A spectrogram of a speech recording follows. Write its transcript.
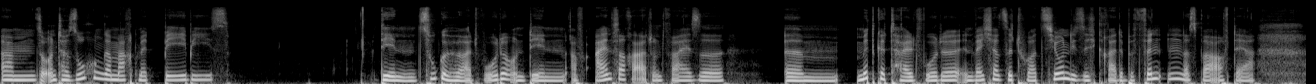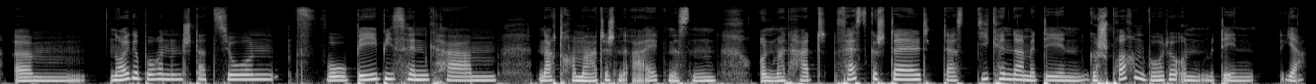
ähm, so Untersuchungen gemacht mit Babys, denen zugehört wurde und denen auf einfache Art und Weise ähm, mitgeteilt wurde, in welcher Situation die sich gerade befinden. Das war auf der ähm, Neugeborenenstation, wo Babys hinkamen nach traumatischen Ereignissen. Und man hat festgestellt, dass die Kinder, mit denen gesprochen wurde und mit denen, ja,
